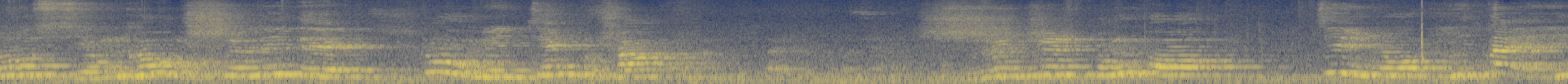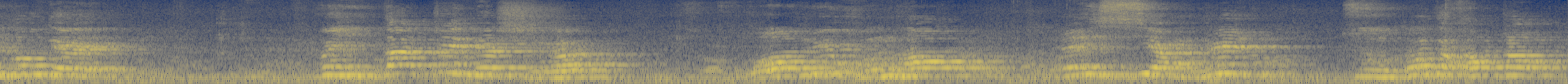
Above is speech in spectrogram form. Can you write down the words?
有雄厚实力的著名建筑商。时至中国进入“一带一路”的伟大战略时刻，我们红桃仍响应祖国的号召，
